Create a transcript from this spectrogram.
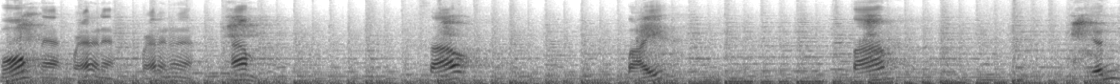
Bốn. Nè, khỏe rồi nè. Khỏe rồi nữa nè. Năm. Sáu. Bảy. Tám. Chín.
